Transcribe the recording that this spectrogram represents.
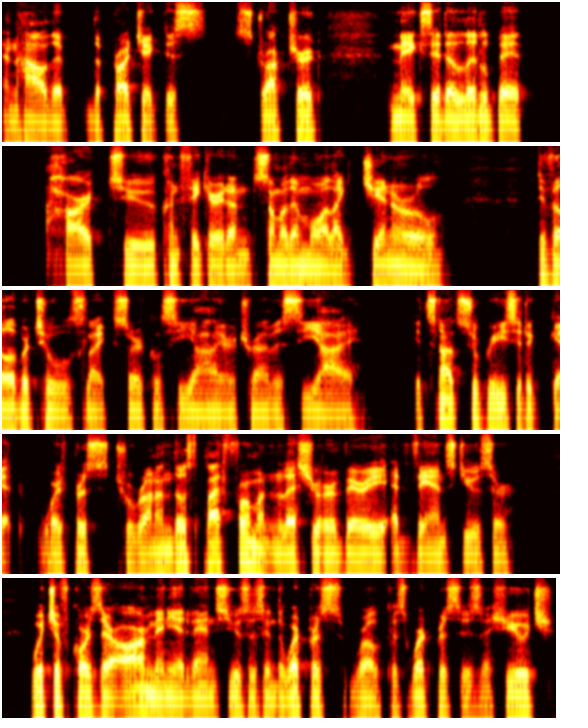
and how the the project is structured makes it a little bit hard to configure it on some of the more like general developer tools like circle ci or travis ci it's not super easy to get WordPress to run on those platforms unless you're a very advanced user, which of course there are many advanced users in the WordPress world because WordPress is a huge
